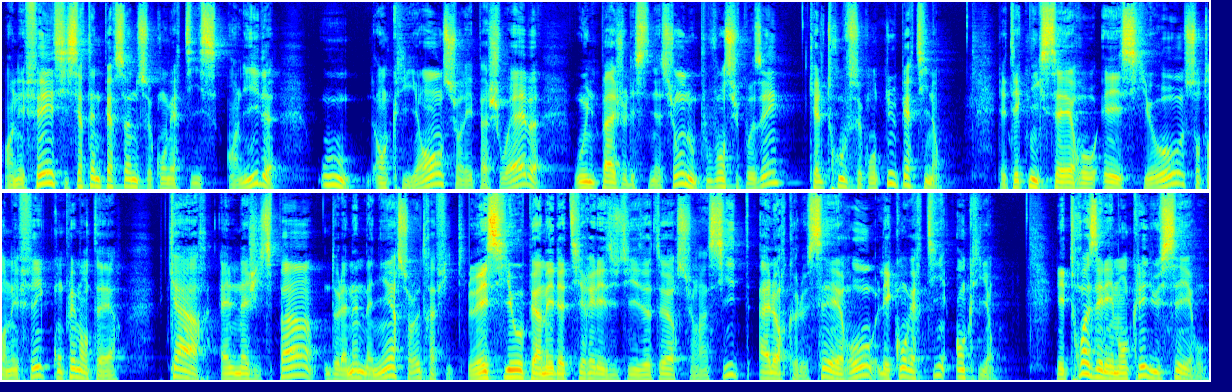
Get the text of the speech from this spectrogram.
En effet, si certaines personnes se convertissent en lead ou en client sur les pages web ou une page de destination, nous pouvons supposer qu'elles trouvent ce contenu pertinent. Les techniques CRO et SEO sont en effet complémentaires, car elles n'agissent pas de la même manière sur le trafic. Le SEO permet d'attirer les utilisateurs sur un site, alors que le CRO les convertit en clients. Les trois éléments clés du CRO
